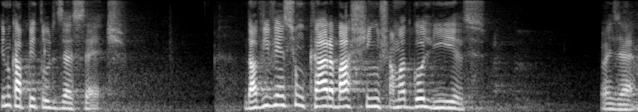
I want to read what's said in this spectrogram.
E no capítulo 17? Davi vence um cara baixinho chamado Golias. Pois é.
